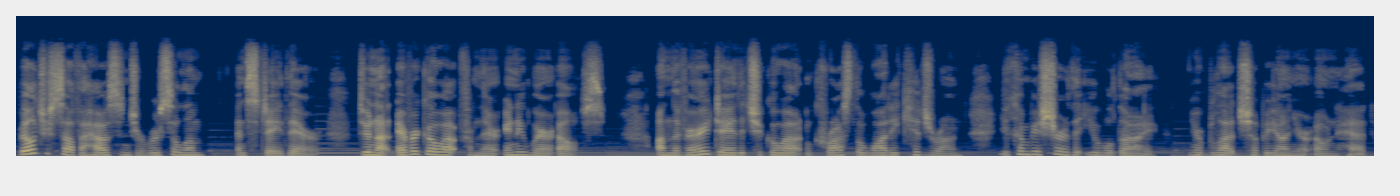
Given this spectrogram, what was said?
Build yourself a house in Jerusalem and stay there. Do not ever go out from there anywhere else. On the very day that you go out and cross the Wadi Kidron, you can be sure that you will die. Your blood shall be on your own head.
